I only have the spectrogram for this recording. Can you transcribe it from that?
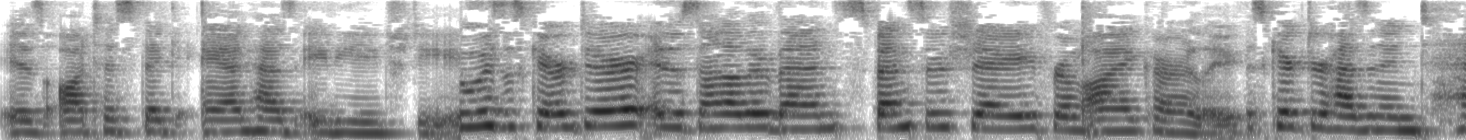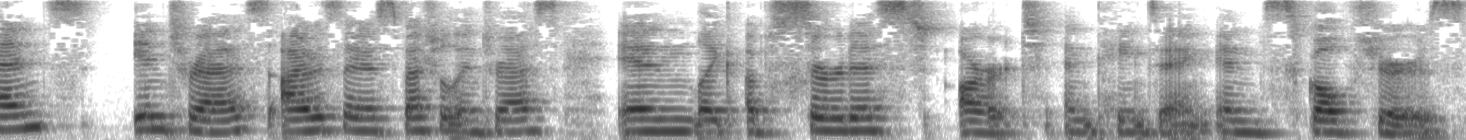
is autistic and has ADHD. Who is this character? It is none other than Spencer Shay from iCarly. This character has an intense interest, I would say a special interest, in like absurdist art and painting and sculptures.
